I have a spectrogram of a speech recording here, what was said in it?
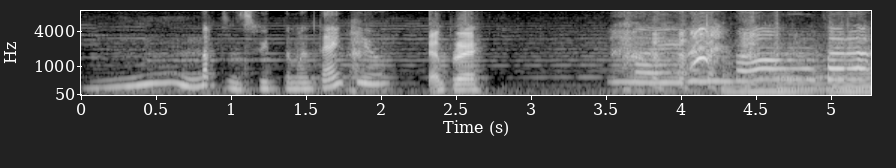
Hmm, nak, ang sweet naman. Thank you. Siyempre. Mayroon bang paraan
